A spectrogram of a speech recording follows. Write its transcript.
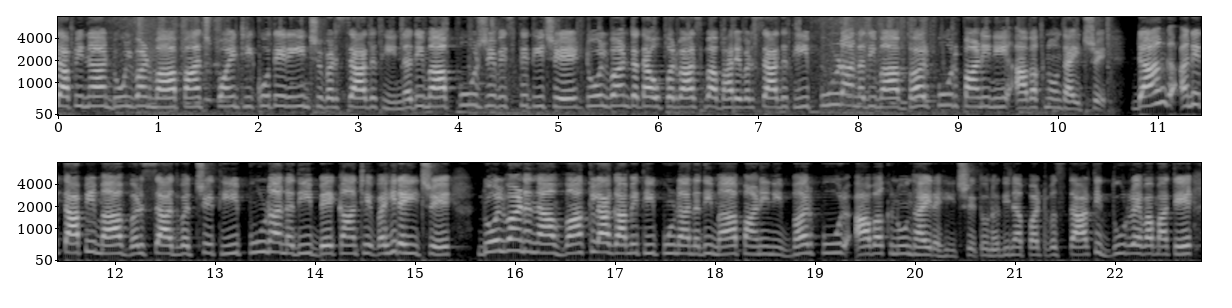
તાપીના ડોલવણમાં પાંચ પોઈન્ટ ઇકોતેર ઇંચ વરસાદથી નદીમાં પૂર જેવી સ્થિતિ છે. ડોલવણ તથા ઉપરવાસમાં ભારે વરસાદથી પૂર્ણા નદીમાં ભરપૂર પાણીની આવક નોંધાઈ છે. ડાંગ અને તાપીમાં વરસાદ વચ્ચેથી પૂર્ણા નદી બે કાંઠે વહી રહી છે. ડોલવણના વાંકલા ગામેથી પૂર્ણા નદીમાં પાણીની ભરપૂર આવક નોંધાઈ રહી છે. તો નદીના પટ વિસ્તારથી દૂર રહેવા માટે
